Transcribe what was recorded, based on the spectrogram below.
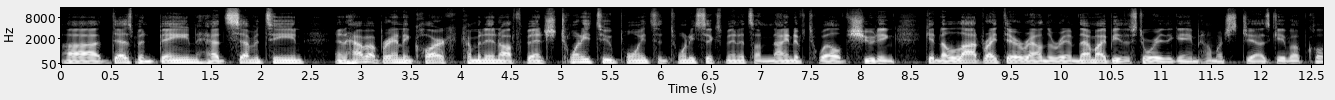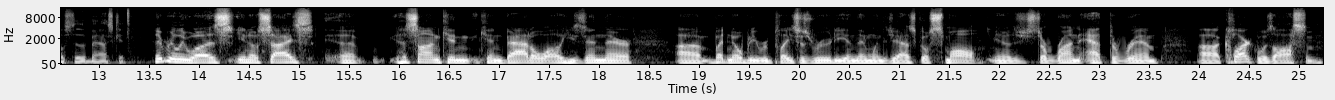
Uh, Desmond Bane had 17. And how about Brandon Clarke coming in off the bench? 22 points in 26 minutes on 9 of 12 shooting, getting a lot right there around the rim. That might be the story of the game, how much Jazz gave up close to the basket. It really was. You know, size, uh, Hassan can, can battle while he's in there. Um, but nobody replaces Rudy. And then when the Jazz go small, you know, just a run at the rim. Uh, Clarke was awesome,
